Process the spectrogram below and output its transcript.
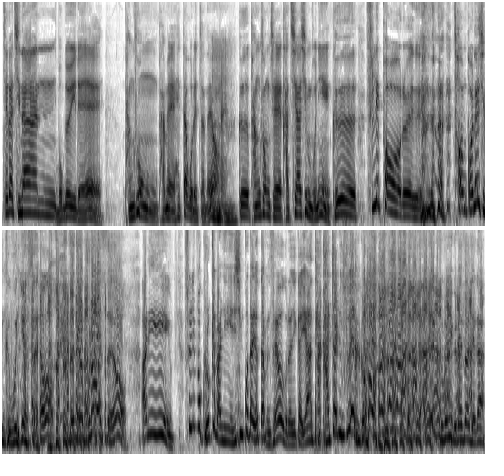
제가 지난 목요일에 방송 밤에 했다고 그랬잖아요. 네. 그 방송 제 같이 하신 분이 그 슬리퍼를 처음 꺼내신 그분이었어요. 그래서 제가 물어봤어요. 아니 슬리퍼 그렇게 많이 신고 다녔다면서요? 그러니까 야 다 가짜 뉴스야 그거. 그분이 그래서 제가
